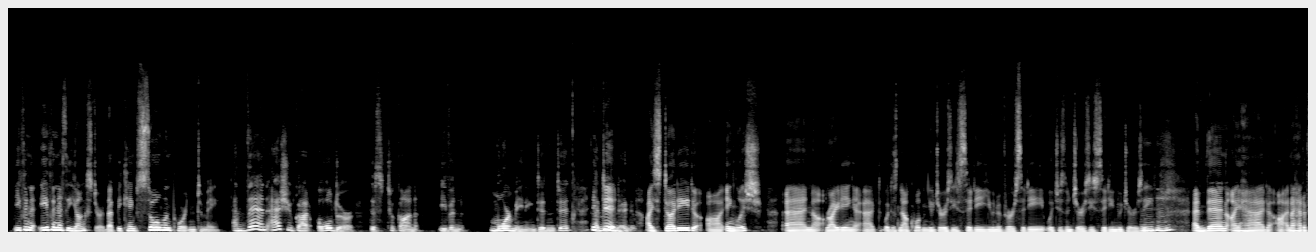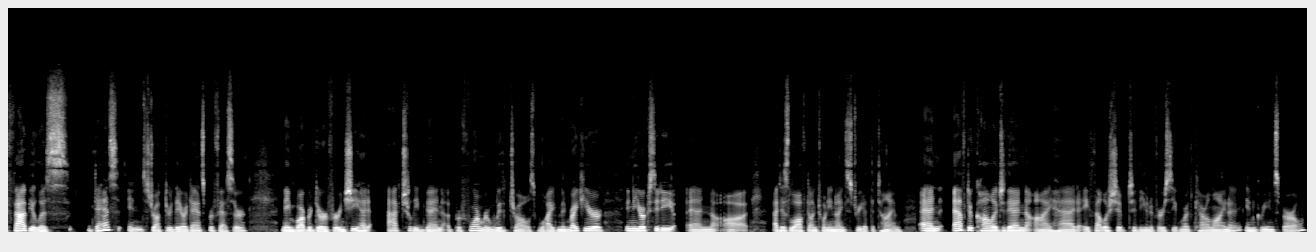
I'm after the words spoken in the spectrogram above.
even even as a youngster, that became so important to me. And then as you got older, this took on even more meaning, didn't it? It I did. mean, it- I studied uh, English and writing at what is now called New Jersey City University, which is in Jersey City, New Jersey. Mhm. And then I had, uh, and I had a fabulous dance instructor there, a dance professor named Barbara Durfer, and she had actually been a performer with Charles Weidman right here in New York City and uh, at his loft on 29th Street at the time. And after college, then I had a fellowship to the University of North Carolina in Greensboro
